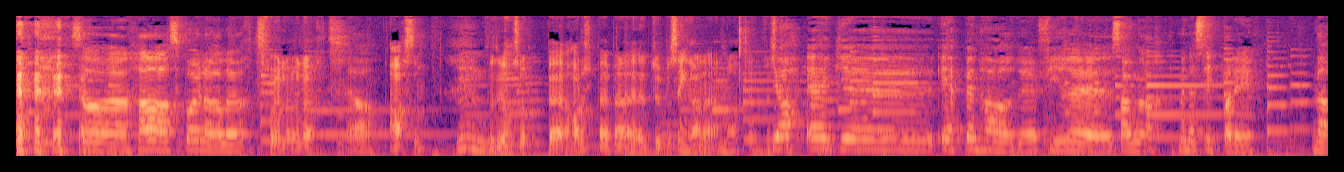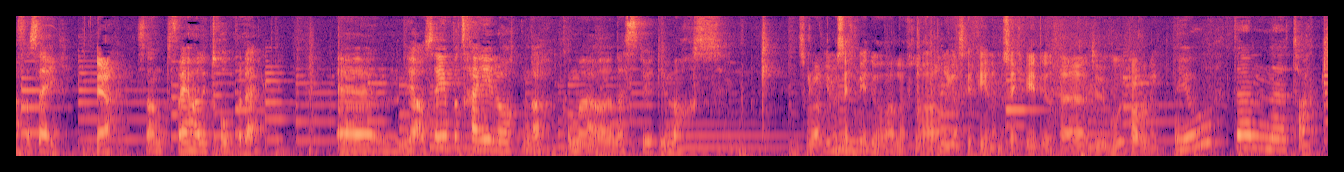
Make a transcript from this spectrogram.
så ha, spoiler alert. Spoiler alert. Ja. Awesome. Mm. For du har sluppet Har du sluppet du på singlene ennå? Ja, jeg EP-en eh, e har eh, fire sanger, men jeg slipper de hver for seg. Ja. Sant? For jeg har litt tro på det. Um, ja, så jeg er på tredje låten, da. Kommer neste ut i mars. Så du lage musikkvideo, eller? For du har en ganske fin musikkvideo til Du er god i bowling. Jo, den uh, takk.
